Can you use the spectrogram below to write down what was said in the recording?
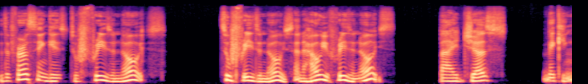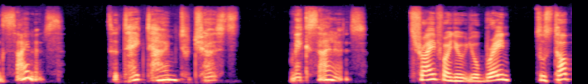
the first thing is to free the noise. To free the noise. And how you free the noise? By just making silence. So take time to just make silence. Try for your, your brain to stop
